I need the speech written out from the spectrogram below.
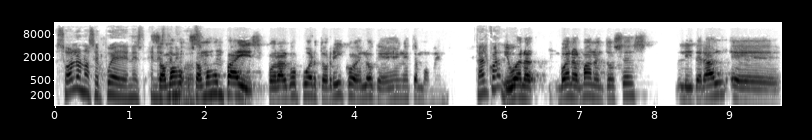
Solo no se puede en, este, somos, Somos un país, por algo Puerto Rico es lo que es en este momento. Tal cual. Y bueno, bueno hermano, entonces, literal, eh,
